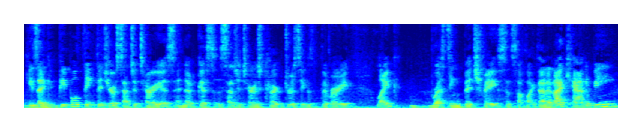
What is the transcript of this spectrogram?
he's like people think that you're a Sagittarius, and I guess a Sagittarius characteristic is the very like resting bitch face and stuff like that, and I can be,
